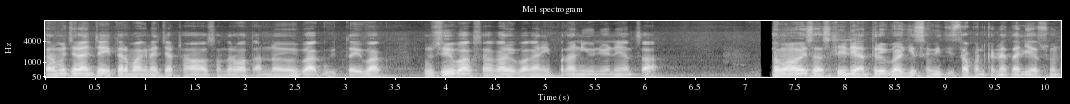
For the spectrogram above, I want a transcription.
कर्मचाऱ्यांच्या इतर मागण्याच्या ठरावासंदर्भात अन्न विभाग वित्त विभाग कृषी विभाग सहकार विभाग आणि पणन युनियन यांचा समावेश असलेली आंतरविभागीय समिती स्थापन करण्यात आली असून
